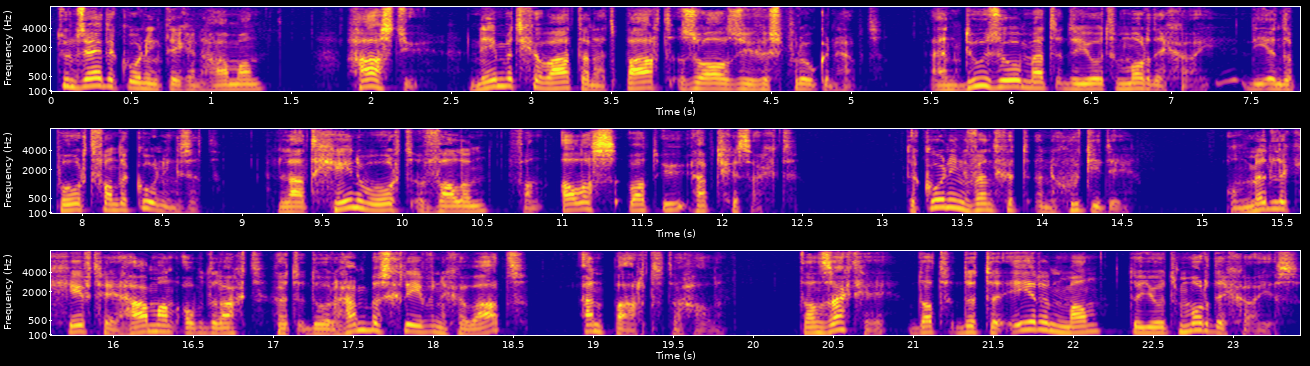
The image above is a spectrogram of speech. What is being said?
Toen zei de koning tegen Haman: Haast u, neem het gewaad en het paard zoals u gesproken hebt. En doe zo met de Jood Mordechai, die in de poort van de koning zit. Laat geen woord vallen van alles wat u hebt gezegd. De koning vindt het een goed idee. Onmiddellijk geeft hij Haman opdracht het door hem beschreven gewaad en paard te halen. Dan zegt hij dat de te eren man de Jood Mordechai is,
